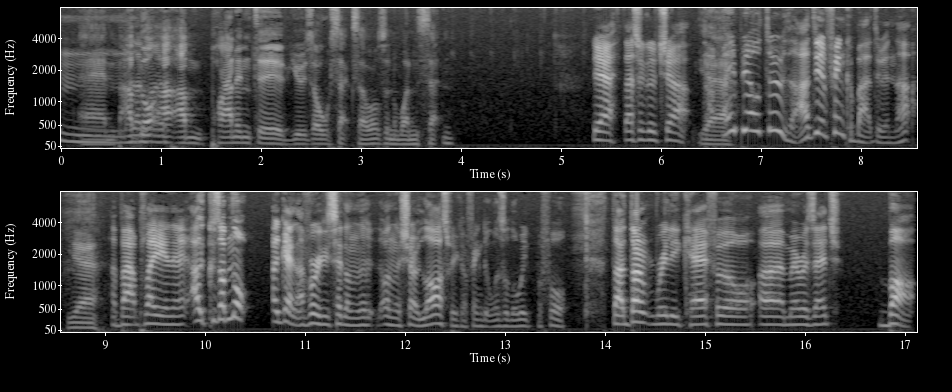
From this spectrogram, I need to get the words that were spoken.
Mm, um, I'm don't I, I'm planning to use all six hours in one sitting. Yeah, that's a good shout. Yeah. Maybe I'll do that. I didn't think about doing that. Yeah. About playing it because I'm not. Again, I've already said on the on the show last week. I think it was or the week before that I don't really care for uh, Mirror's Edge, but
